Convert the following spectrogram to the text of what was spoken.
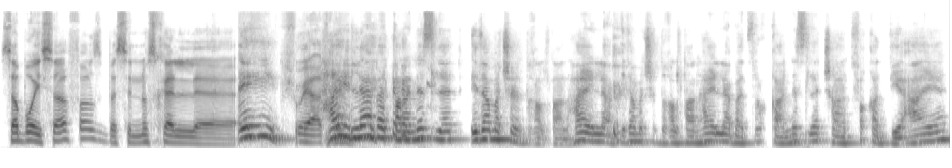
Subway Surfers بس النسخة ال- إي شوية هاي اللعبة ترى نزلت إذا ما كنت غلطان. هاي اللعبه إذا ما كنت غلطان هاي اللعبة أتوقع نزلت كانت فقط دعاية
